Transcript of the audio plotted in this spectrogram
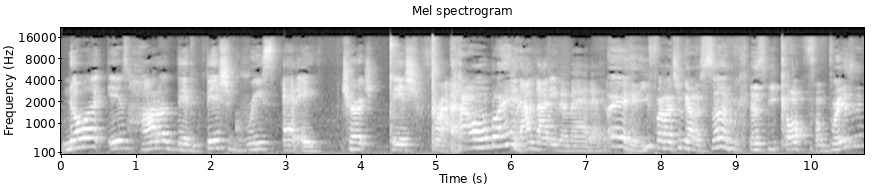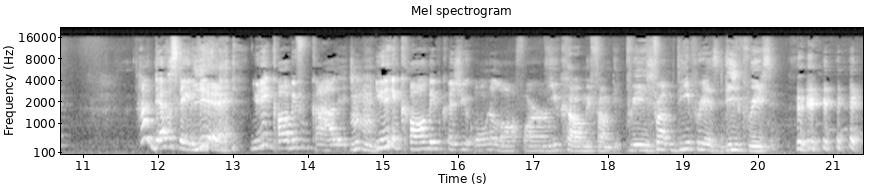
Noah is hotter than fish grease at a church fish fry. I don't blame And. I'm not even mad at him. Hey, you found out you got a son because he called from prison? How devastating Yeah. is that? You didn't call me from college. Mm-mm. You didn't call me because you own a law firm. You called me from the prison. from the prison. the prison.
